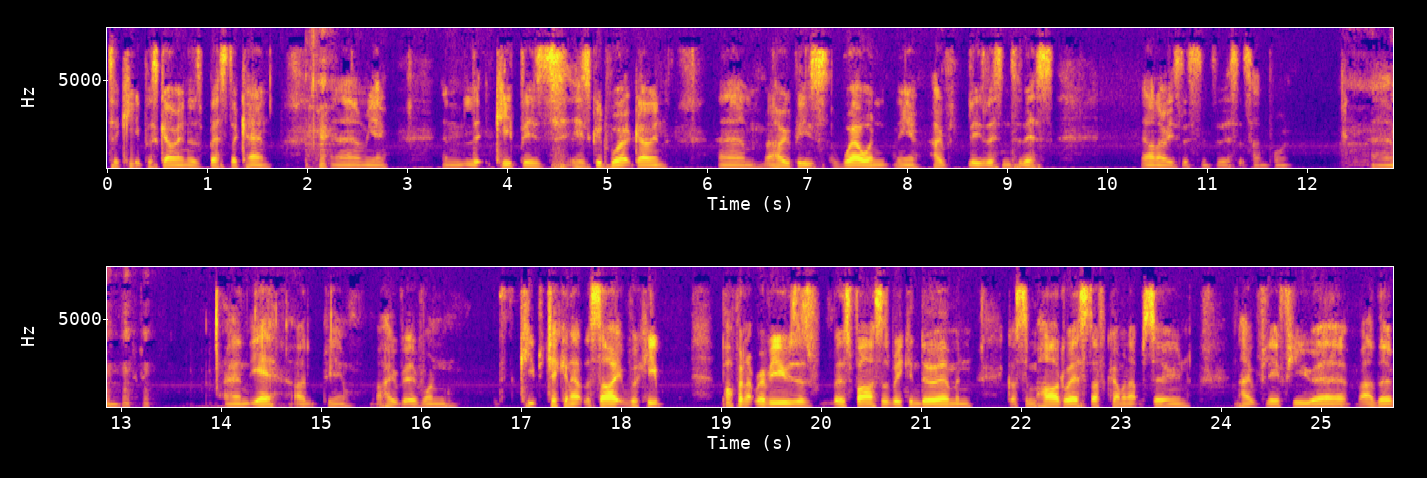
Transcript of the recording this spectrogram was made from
to keep us going as best I can. Um, you know, and li- keep his his good work going. Um, I hope he's well and you know, hopefully he's listened to this. I know he's listened to this at some point. Um, and yeah, I you know I hope everyone keeps checking out the site. We'll keep popping up reviews as as fast as we can do them, and got some hardware stuff coming up soon, and hopefully a few uh, other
